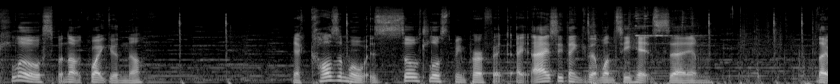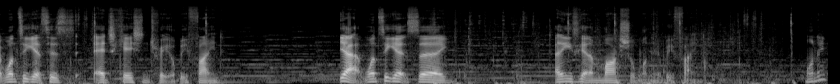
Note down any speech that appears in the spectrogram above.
close, but not quite good enough. Yeah, Cosimo is so close to being perfect. I, I actually think that once he hits, um, like, once he gets his education trait, he'll be fine. Yeah, once he gets, uh, I think he's getting a martial one, he'll be fine. Won't he?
